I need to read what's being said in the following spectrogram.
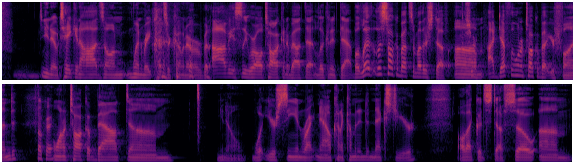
you know, taking odds on when rate cuts are coming over. But obviously, we're all talking about that and looking at that. But let, us talk about some other stuff. Um, sure. I definitely want to talk about your fund. Okay. I want to talk about, um, you know, what you're seeing right now, kind of coming into next year, all that good stuff. So, um,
